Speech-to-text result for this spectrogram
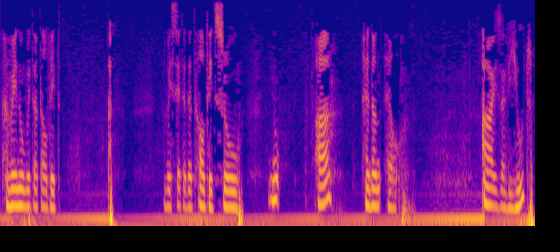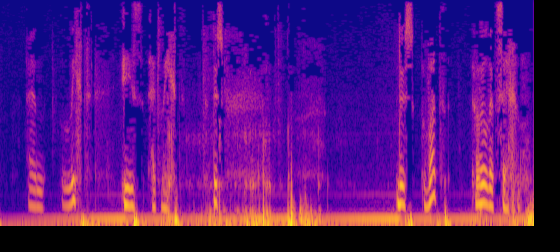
Wij noemen dat altijd, wij zetten dat altijd zo, nu, A en dan L. A is aviyut en licht is het licht. Dus, dus wat wil dat zeggen?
